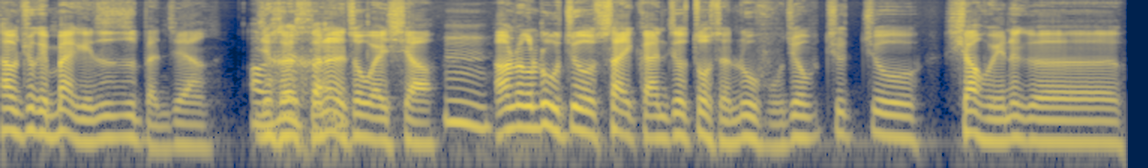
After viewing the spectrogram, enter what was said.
他们就可以卖给日日本这样，也很很难做外销。嗯，然后那个鹿就晒干，就做成鹿服，就就就销回那个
